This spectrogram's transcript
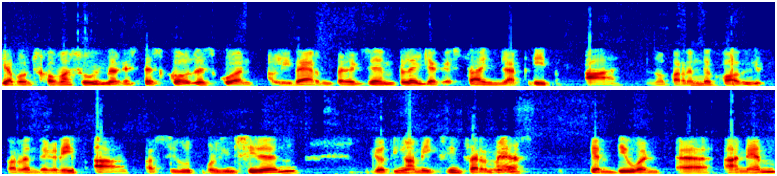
Llavors, com assumim aquestes coses quan a l'hivern, per exemple, i aquest any la grip A, no parlem de Covid, parlem de grip A, ha sigut molt incident. Jo tinc amics infermers que em diuen eh, anem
